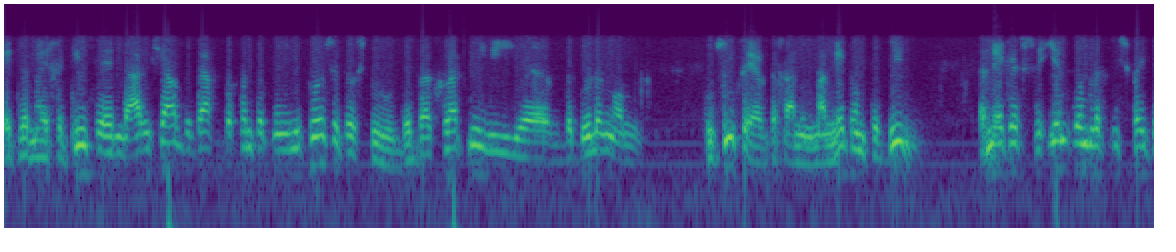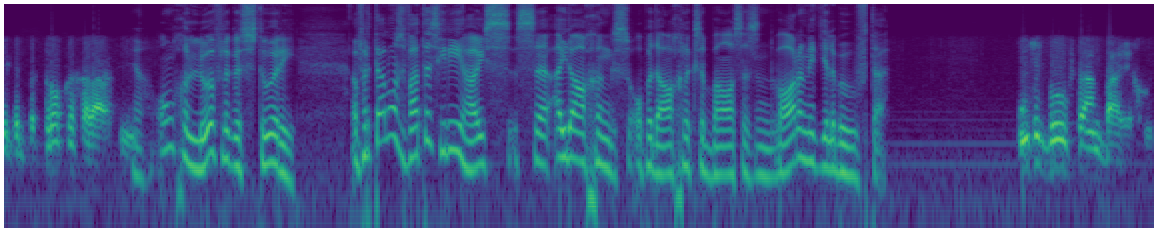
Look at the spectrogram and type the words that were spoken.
het hulle my gekies en daar dieselfde dag bevind ek my in die voorsittersstoel dit was glad nie die uh, bedoeling om om so ver te gaan maar net om te dien. En ek is vir een oomblik nie spyt ek het betrokke geraak nie. Ja ongelooflike storie vertel ons wat is hierdie huis se uitdagings op 'n daaglikse basis en waaraan het julle behoefte? Ons het behoefte aan baie goed.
